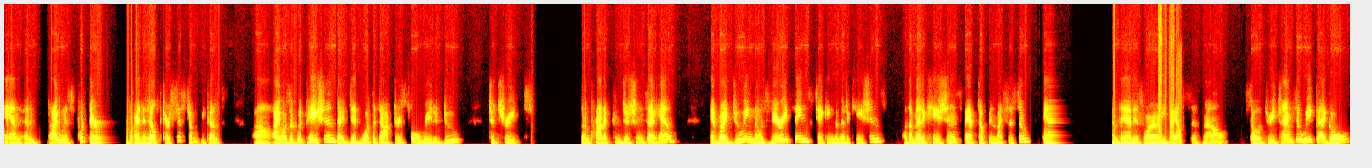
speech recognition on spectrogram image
and and I was put there by the healthcare system because uh, I was a good patient. I did what the doctors told me to do to treat some chronic conditions I have. And by doing those very things, taking the medications, the medications backed up in my system, and, and that is why I need dialysis now. So three times a week I go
